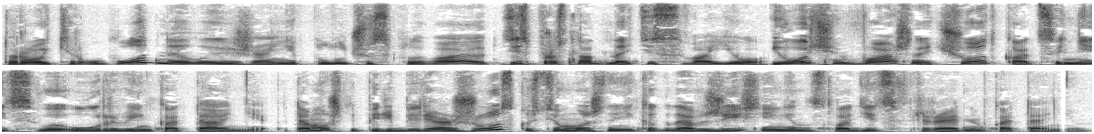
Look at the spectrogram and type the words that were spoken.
рокер водные лыжи, они лучше всплывают. Здесь просто надо найти свое. И очень важно четко оценить свой уровень катания. Потому что, переберя жесткостью, можно никогда в жизни не насладиться фрирайдным катанием.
